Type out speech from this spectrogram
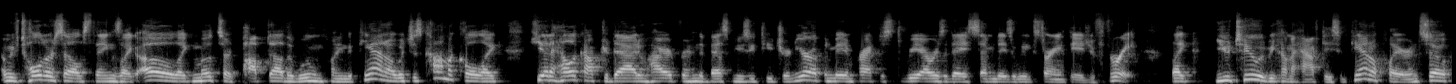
And we've told ourselves things like, oh, like Mozart popped out of the womb playing the piano, which is comical. Like he had a helicopter dad who hired for him the best music teacher in Europe and made him practice three hours a day, seven days a week, starting at the age of three like you too would become a half decent piano player. And so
